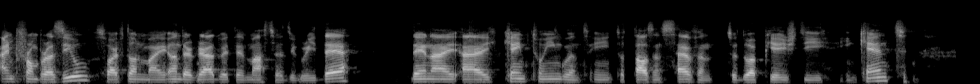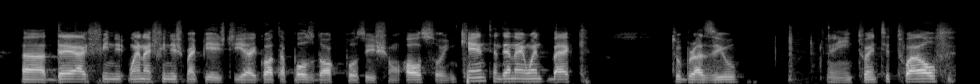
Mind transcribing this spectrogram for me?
I'm from Brazil, so I've done my undergraduate and master's degree there. Then I, I came to England in 2007 to do a PhD in Kent. Uh, there I finished when I finished my PhD, I got a postdoc position also in Kent, and then I went back to Brazil in 2012,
